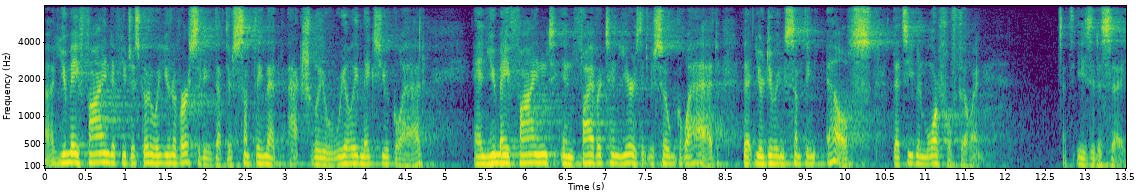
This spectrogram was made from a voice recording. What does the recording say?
Uh, you may find if you just go to a university that there's something that actually really makes you glad. And you may find in five or ten years that you're so glad that you're doing something else that's even more fulfilling. That's easy to say.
